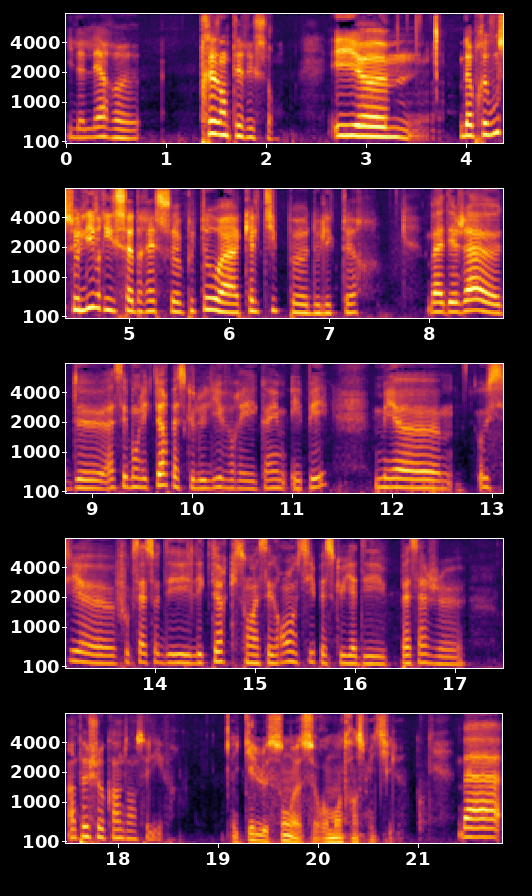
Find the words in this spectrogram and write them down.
il a l'air très intéressant. Et D'après vous, ce livre, il s'adresse plutôt à quel type euh, de lecteur? Bah déjà euh, de assez bons lecteurs parce que le livre est quand même épais, mais euh, aussi il faut que ça soit des lecteurs qui sont assez grands aussi parce qu'il y a des passages un peu choquants dans ce livre. Et quelle leçon ce roman transmet-il? Bah,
